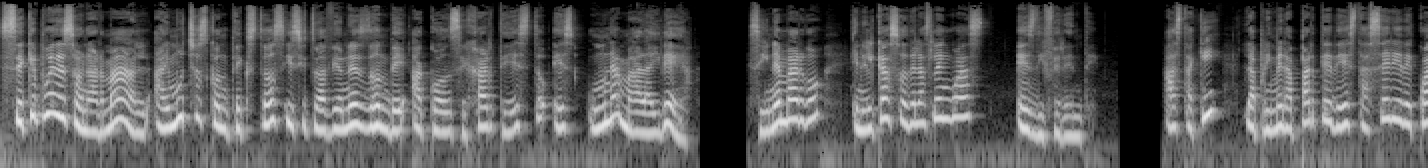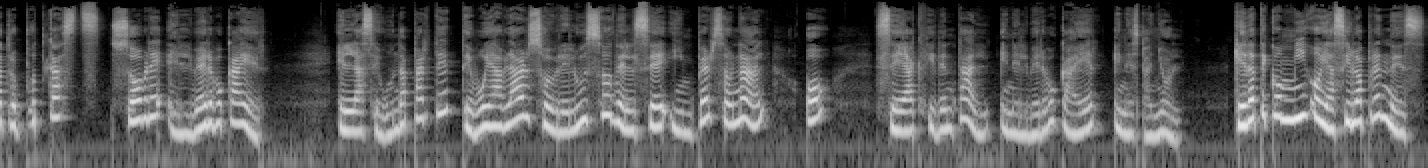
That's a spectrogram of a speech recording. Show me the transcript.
Sé que puede sonar mal, hay muchos contextos y situaciones donde aconsejarte esto es una mala idea. Sin embargo, en el caso de las lenguas es diferente. Hasta aquí la primera parte de esta serie de cuatro podcasts sobre el verbo caer. En la segunda parte te voy a hablar sobre el uso del se impersonal o se accidental en el verbo caer en español. Quédate conmigo y así lo aprendes.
